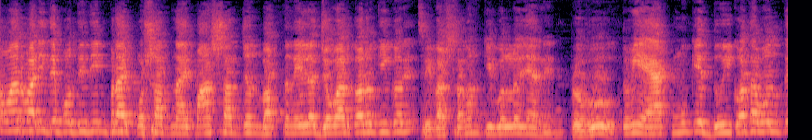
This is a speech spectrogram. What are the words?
তোমার বাড়িতে প্রতিদিন প্রায় প্রসাদ নাই, পাঁচ, সাত জন ভক্ত নিলে জোগাড় করো কি করে? শ্রীবাস তখন কি বলল জানেন? প্রভু, তুমি এক মুখে দুই কথা বলতে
